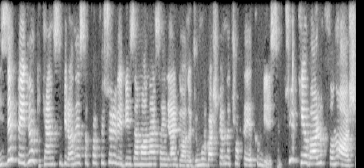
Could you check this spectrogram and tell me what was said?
İzzet Bey diyor ki kendisi bir anayasa profesörü ve bir zamanlar Sayın Erdoğan'a Cumhurbaşkanı'na çok da yakın bir isim. Türkiye Varlık Fonu AŞ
